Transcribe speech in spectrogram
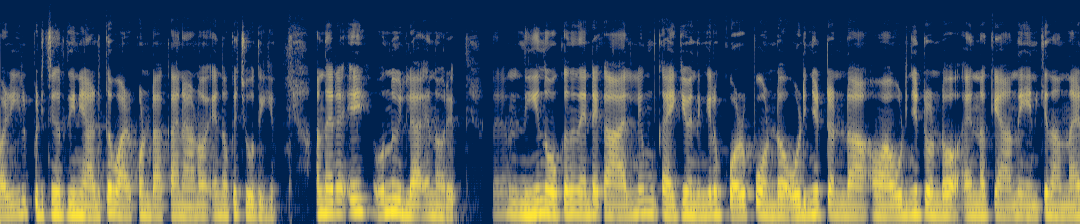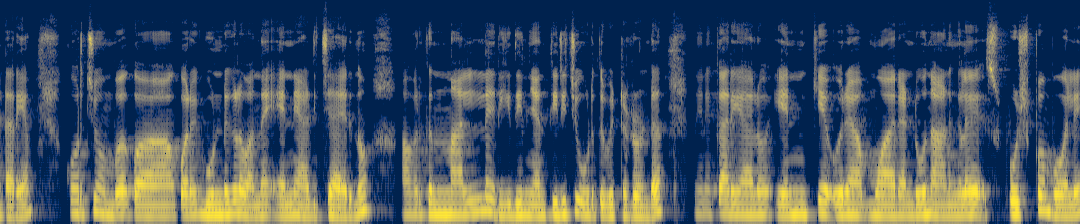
വഴിയിൽ പിടിച്ചു നിർത്തി ഇനി അടുത്ത വഴക്കുണ്ടാക്കാനാണോ എന്നൊക്കെ ചോദിക്കും. അന്നേരം ഏയ് ഒന്നുമില്ല എന്ന് പറയും. അന്നേരം നീ നോക്കുന്നത് എന്റെ കാലിനും കൈക്കും എന്തെങ്കിലും കുഴപ്പമുണ്ടോ? ഒടിഞ്ഞിട്ടുണ്ടോ? ഒടിഞ്ഞിട്ടുണ്ടോ? എന്നൊക്കെയാണെന്ന് എനിക്ക് നന്നായിട്ട് അറിയാം കുറച്ച് മുമ്പ് കുറേ ഗുണ്ടുകൾ വന്ന് എന്നെ അടിച്ചായിരുന്നു. അവർക്ക് നല്ല രീതിയിൽ ഞാൻ തിരിച്ചു കൊടുത്തു വിട്ടിട്ടുണ്ട്. നിനക്കറിയാലോ എനിക്ക് ഒരു രണ്ട് മൂന്ന് ആണുങ്ങളെ പുഷ്പം പോലെ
